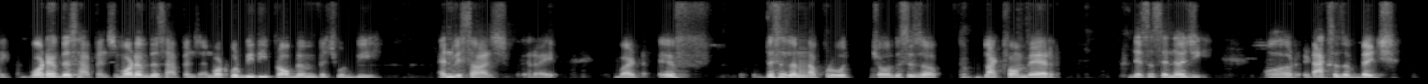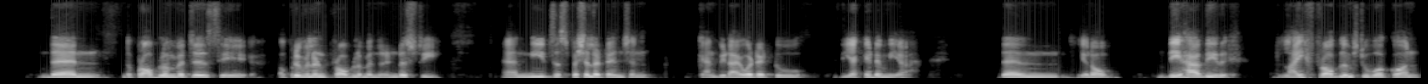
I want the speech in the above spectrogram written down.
like what if this happens what if this happens and what could be the problem which would be envisaged right? But if this is an approach or this is a platform where there's a synergy or it acts as a bridge then the problem which is say a prevalent problem in the industry and needs a special attention can be diverted to the academia. Then you know they have the life problems to work on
